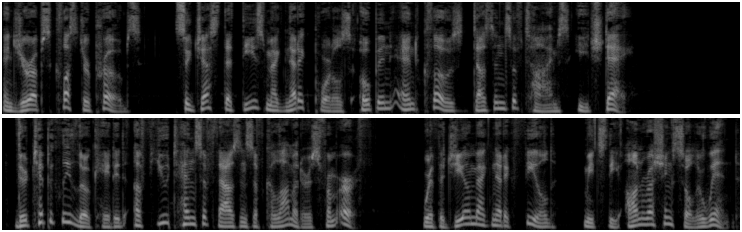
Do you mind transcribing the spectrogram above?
and Europe's cluster probes suggest that these magnetic portals open and close dozens of times each day. They're typically located a few tens of thousands of kilometers from Earth, where the geomagnetic field meets the onrushing solar wind.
